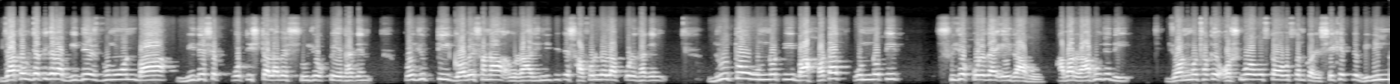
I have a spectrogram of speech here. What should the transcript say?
জাতক জাতিকারা বিদেশ ভ্রমণ বা বিদেশে প্রতিষ্ঠা লাভের সুযোগ পেয়ে থাকেন। প্রযুক্তি, গবেষণা ও রাজনীতিতে সাফল্য লাভ করে থাকেন। দ্রুত উন্নতি বা হঠাৎ উন্নতির সুযোগ করে দেয় এই রাহু। আবার রাহু যদি জন্মছকে অশুভ অবস্থায় অবস্থান করে, সেক্ষেত্রে বিভিন্ন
